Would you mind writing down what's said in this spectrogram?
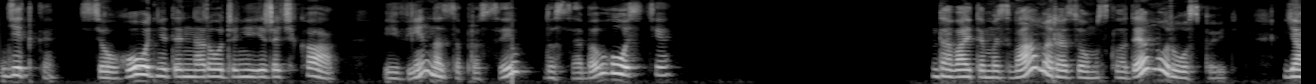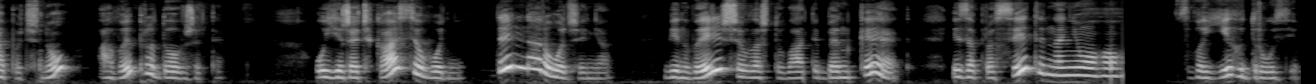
Дітки, сьогодні день народження їжачка, і він нас запросив до себе в гості. Давайте ми з вами разом складемо розповідь. Я почну, а ви продовжите. У їжачка сьогодні день народження. Він вирішив влаштувати бенкет і запросити на нього своїх друзів.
